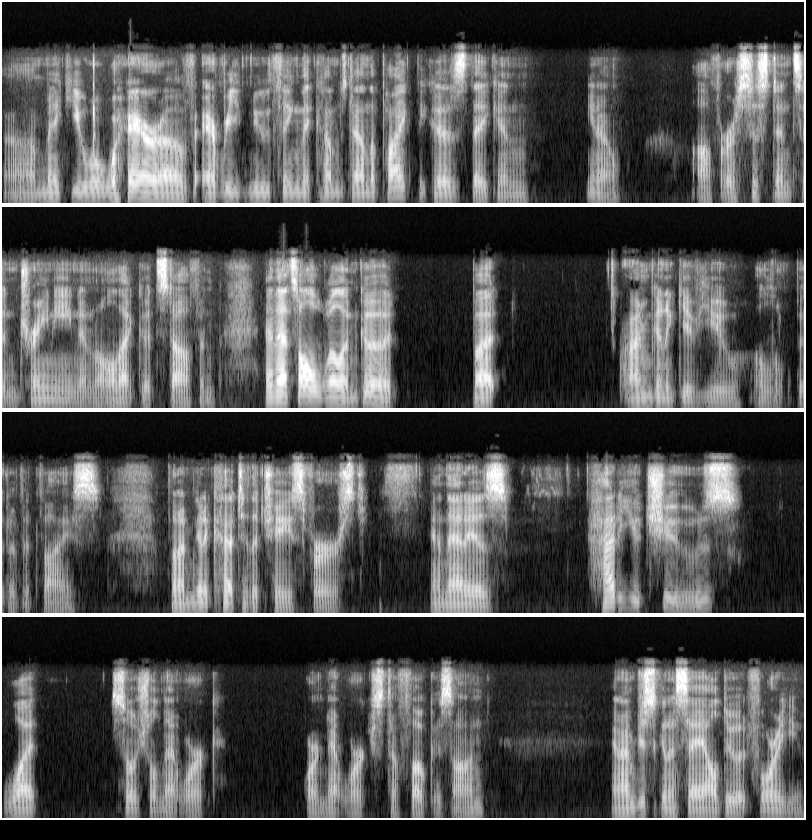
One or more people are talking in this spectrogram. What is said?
uh, make you aware of every new thing that comes down the pike because they can you know, offer assistance and training and all that good stuff. And, and that's all well and good, but I'm going to give you a little bit of advice. But I'm going to cut to the chase first. And that is how do you choose what social network or networks to focus on? And I'm just going to say I'll do it for you.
